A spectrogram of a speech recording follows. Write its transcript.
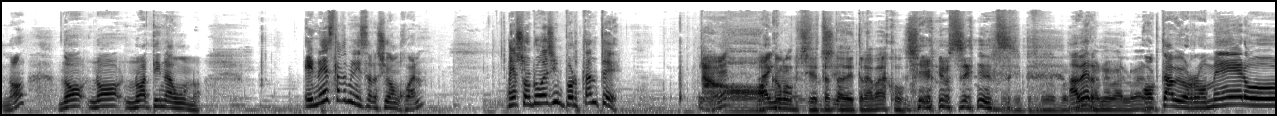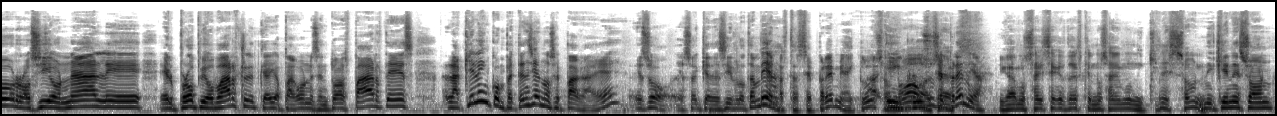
¿no? No, no, no atina uno. En esta administración, Juan, eso no es importante. No, ¿Eh? Como si se trata sí. de trabajo. Sí, sí, sí. pues, ¿por qué A ver? Octavio Romero, Rocío Nale, el propio Bartlett, que hay apagones en todas partes. Aquí la incompetencia no se paga, ¿eh? Eso, eso hay que decirlo también. Hasta se premia, incluso. Ah, ¿no? incluso se premia. Digamos, hay secretarios que no sabemos ni quiénes son. Ni quiénes son.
